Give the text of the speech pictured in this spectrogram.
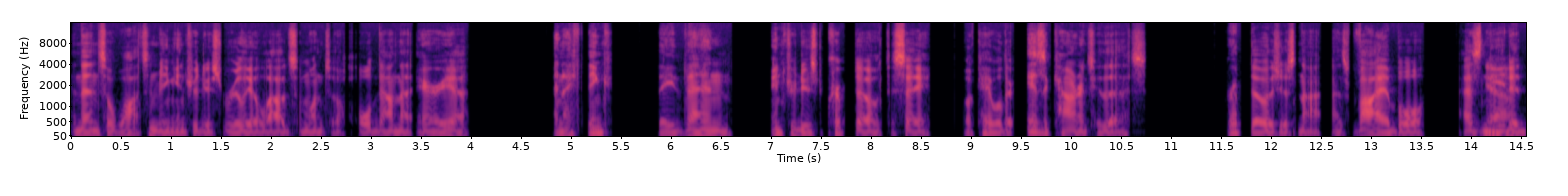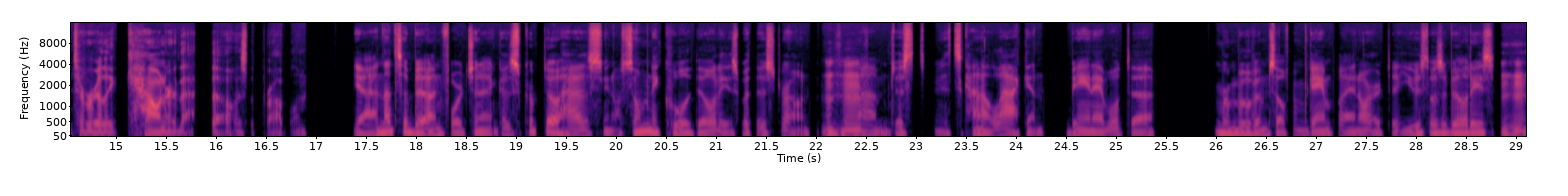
And then so Wattson being introduced really allowed someone to hold down that area. And I think they then introduced crypto to say, okay, well, there is a counter to this. Crypto is just not as viable as Yeah. needed to really counter that, though, is the problem. Yeah, and that's a bit unfortunate because crypto has, you know, so many cool abilities with this drone. Mm-hmm. Um, just it's kind of lacking being able to remove himself from gameplay in order to use those abilities. mm-hmm.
